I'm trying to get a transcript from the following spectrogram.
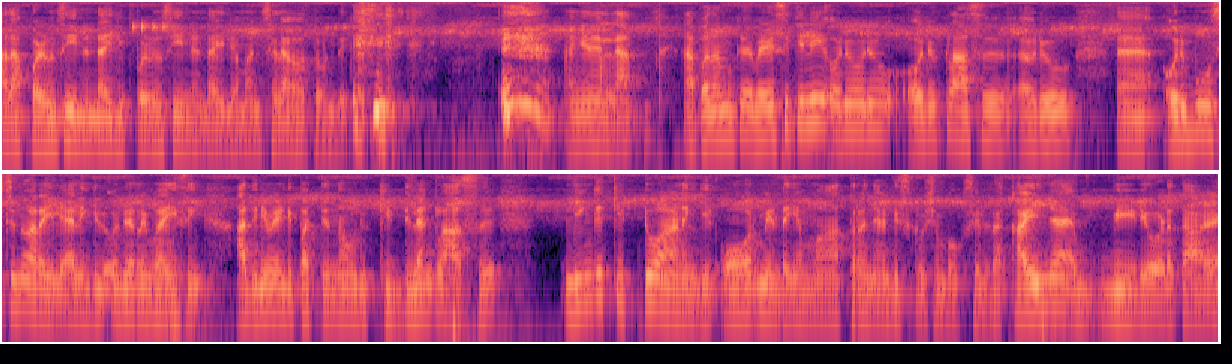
അത് അപ്പോഴും സീൻ ഉണ്ടായില്ല ഇപ്പോഴും സീൻ ഉണ്ടായില്ല മനസ്സിലാവാത്തതുകൊണ്ട് അങ്ങനെയല്ല. അപ്പോൾ നമുക്ക് ബേസിക്കലി ഒരു ഒരു ഒരു ക്ലാസ് ഒരു ഒരു ബൂസ്റ്റ് എന്ന് പറയില്ല? അല്ലെങ്കിൽ ഒരു റിവൈസിങ് അതിന് വേണ്ടി പറ്റുന്ന ഒരു കിഡിലം ക്ലാസ് ലിങ്ക് കിട്ടുവാണെങ്കിൽ ഓർമ്മയുണ്ടെങ്കിൽ മാത്രം ഞാൻ ഡിസ്ക്രിപ്ഷൻ ബോക്സിൽ ഇടാം. കഴിഞ്ഞ വീഡിയോയുടെ താഴെ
